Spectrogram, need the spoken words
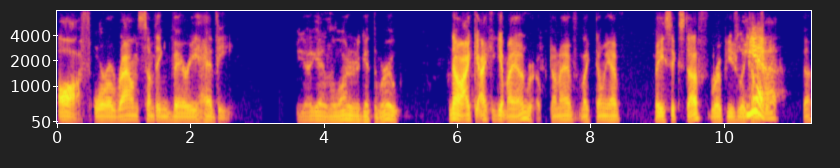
off or around something very heavy? You gotta get in the water to get the rope. No, I, I could get my own rope. Don't I have like don't we have basic stuff? Rope usually comes with Yeah. stuff.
